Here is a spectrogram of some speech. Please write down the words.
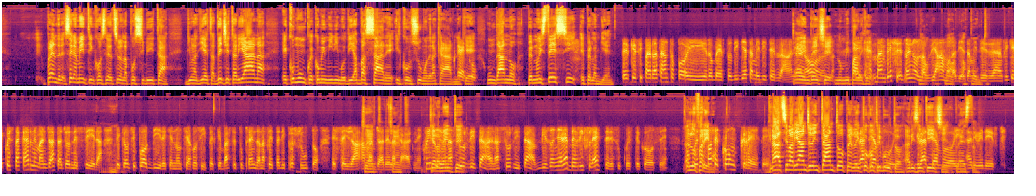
prendere seriamente in considerazione la possibilità di una dieta vegetariana e comunque come minimo di abbassare il consumo della carne, ecco. che è un danno per noi stessi e per l'ambiente. Perché si parla tanto poi, Roberto, di dieta mediterranea. Eh, no? invece non mi pare eh, che... Ma invece noi non no, la usiamo no, la dieta appunto. mediterranea, perché questa carne mangiata giorno e sera, mm. perché non si può dire che non sia così, perché basta che tu prenda una fetta di prosciutto e sei già certo, a mangiare certo. la carne. Quindi Chiaramente... è un'assurdità, è un'assurdità, bisognerebbe riflettere su queste cose lo faremo. cose concrete. Grazie Mariangela intanto per Grazie il tuo contributo. A, a risentirci. A. Arrivederci.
